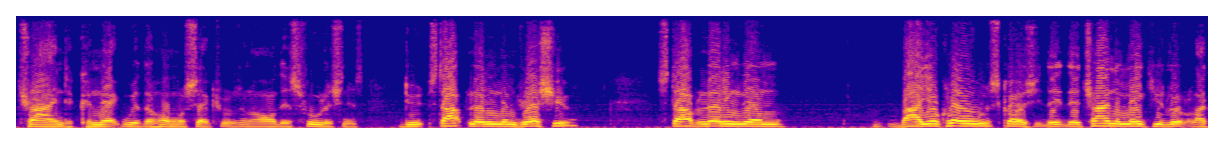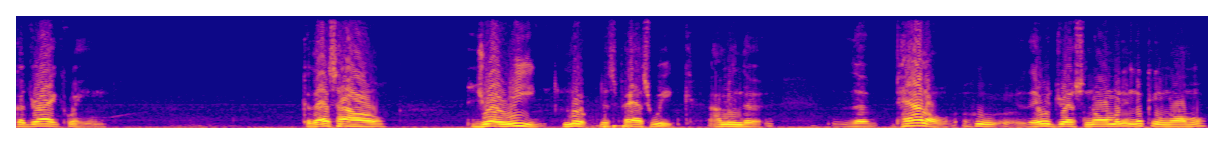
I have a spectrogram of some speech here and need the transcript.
trying to connect with the homosexuals and all this foolishness. Do stop letting them dress you. Stop letting them buy your clothes because they, they're trying to make you look like a drag queen. Because that's how Joy Reid looked this past week. I mean, the the panel who they were dressed normally, looking normal.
